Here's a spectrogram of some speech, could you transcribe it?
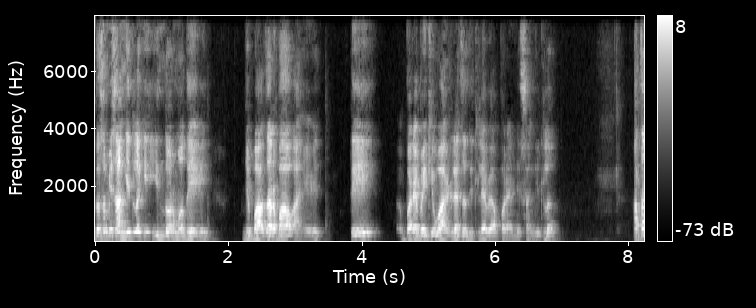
जसं मी सांगितलं की इंदोरमध्ये जे बाजारभाव आहेत ते बऱ्यापैकी वाढल्याचं तिथल्या व्यापाऱ्यांनी सांगितलं. आता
